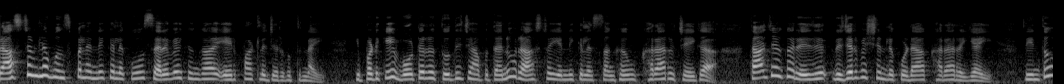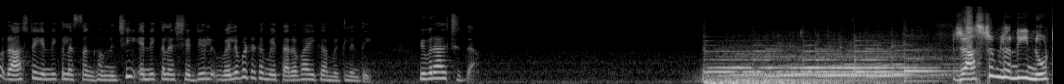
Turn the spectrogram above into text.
రాష్ట్రంలో మున్సిపల్ ఎన్నికలకు శరవేగంగా ఏర్పాట్లు జరుగుతున్నాయి. ఇప్పటికే ఓటరు తుది జాబితాను రాష్ట్ర ఎన్నికల సంఘం ఖరారు చేయగా తాజాగా రిజర్వేషన్లు కూడా ఖరారయ్యాయి. దీంతో రాష్ట్ర ఎన్నికల సంఘం నుంచి ఎన్నికల షెడ్యూల్ వెలువడటమే తరవాయిగా మిగిలింది. వివరాలు చూద్దాం. రాష్ట్రంలోని నూట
